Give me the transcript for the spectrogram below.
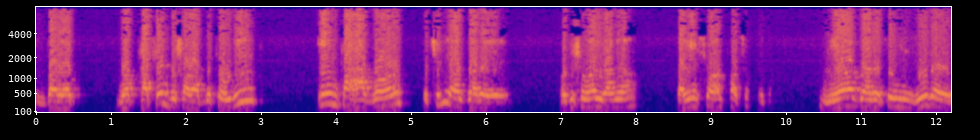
باید متصل بشود به تولید. این تحول به چه نیاز داره؟ خود شما ایرانی ها. در این سوال پاسخ بده نیاز داره که این زور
